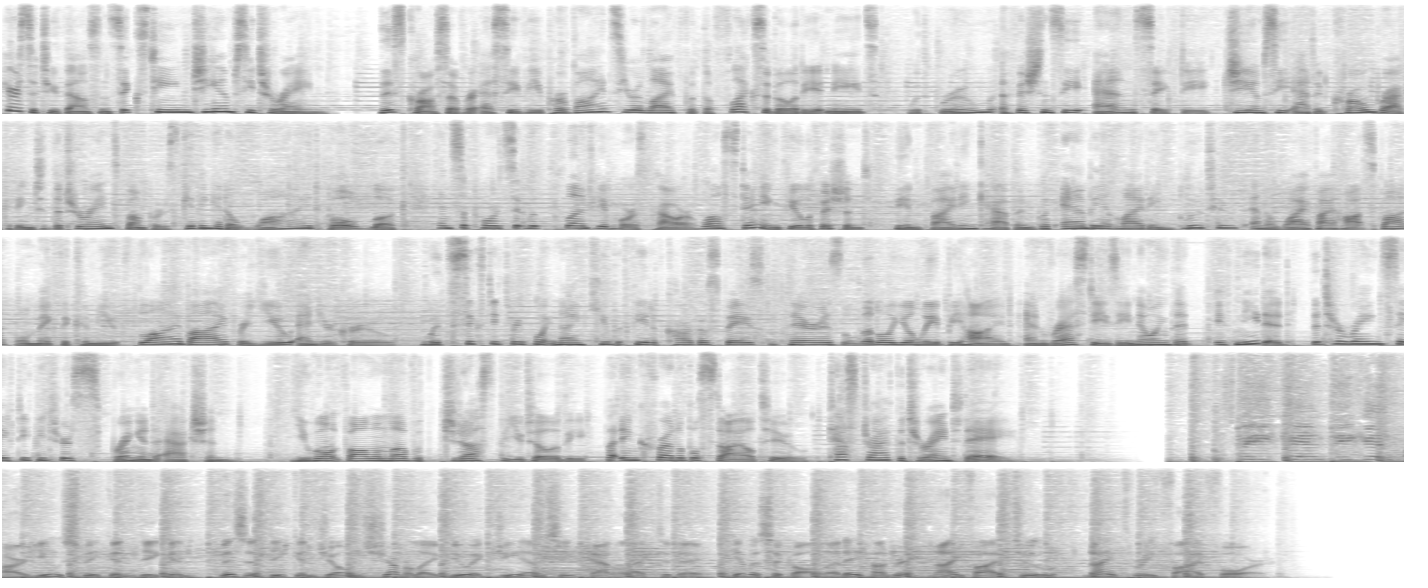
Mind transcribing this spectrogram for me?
Here's a 2016 GMC Terrain. This crossover SUV provides your life with the flexibility it needs, with room, efficiency, and safety. GMC added chrome bracketing to the Terrain's bumpers, giving it a wide, bold look, and supports it with plenty of horsepower while staying fuel efficient. The inviting cabin with ambient lighting, Bluetooth, and a Wi-Fi hotspot will make the commute fly by for you and your crew. With 63.9 cubic feet of cargo space, there is little you'll leave behind, and rest easy knowing that, if needed, the Terrain safety features spring into action. You won't fall in love with just the utility, but incredible style too. Test drive the terrain today. Are you speaking Deacon? Visit Deacon Jones Chevrolet Buick GMC Cadillac today. Give us a call at 800 952 9354.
